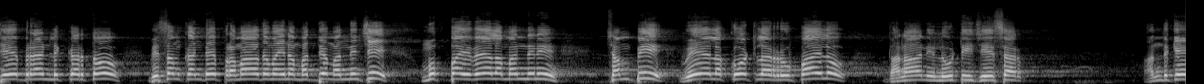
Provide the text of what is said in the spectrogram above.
జే బ్రాండ్ లిక్కర్తో విషం కంటే ప్రమాదమైన మద్యం అందించి ముప్పై వేల మందిని చంపి వేల కోట్ల రూపాయలు ధనాన్ని లూటీ చేశారు. అందుకే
